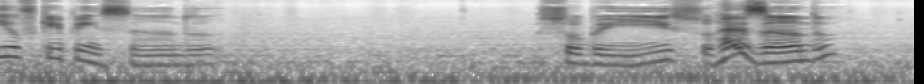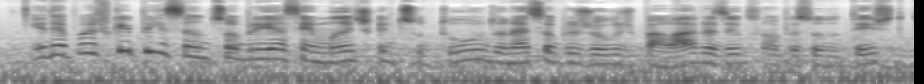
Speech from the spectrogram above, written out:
E eu fiquei pensando sobre isso, rezando, e depois fiquei pensando sobre a semântica disso tudo, né? Sobre o jogo de palavras, eu que sou uma pessoa do texto.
